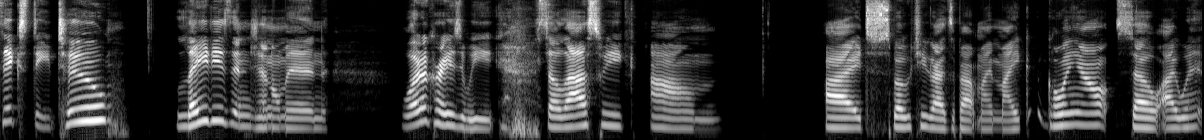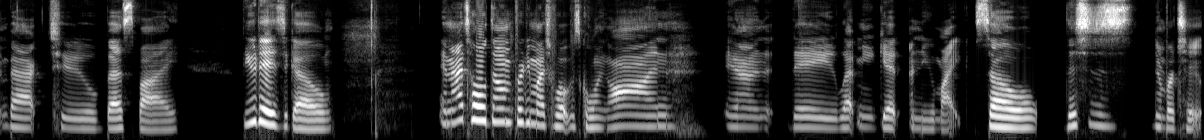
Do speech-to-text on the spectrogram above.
62. Ladies and gentlemen, what a crazy week. So, last week, um, I spoke to you guys about my mic going out. So, I went back to Best Buy a few days ago and I told them pretty much what was going on and they let me get a new mic. So this is number two.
